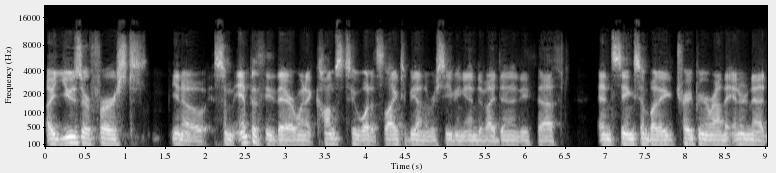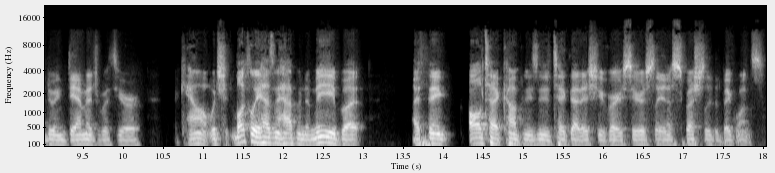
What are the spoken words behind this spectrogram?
a user first, you know, some empathy there when it comes to what it's like to be on the receiving end of identity theft and seeing somebody traipsing around the internet doing damage with your account, which luckily hasn't happened to me, but I think all tech companies need to take that issue very seriously, and especially the big ones.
